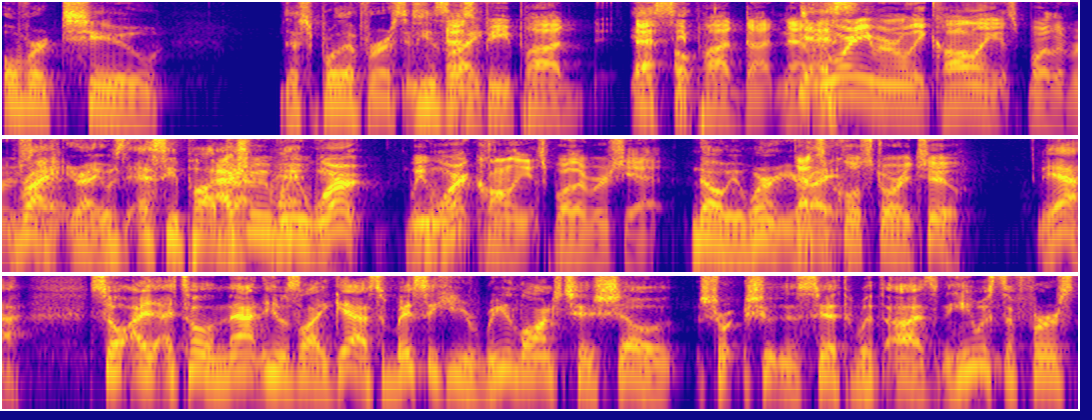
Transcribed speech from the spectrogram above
over to the Spoilerverse. And he's like, SP Pod, Yeah, scpod.net. Oh, yeah, we weren't even really calling it Spoilerverse. right, yet. right. It was SCPod. Actually, we weren't. We weren't calling it Spoilerverse yet. No, we weren't. You're That's right. a cool story too. Yeah. So I, I told him that, and he was like, "Yeah." So basically, he relaunched his show, Sh- Shooting the Sith, with us, and he was the first.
